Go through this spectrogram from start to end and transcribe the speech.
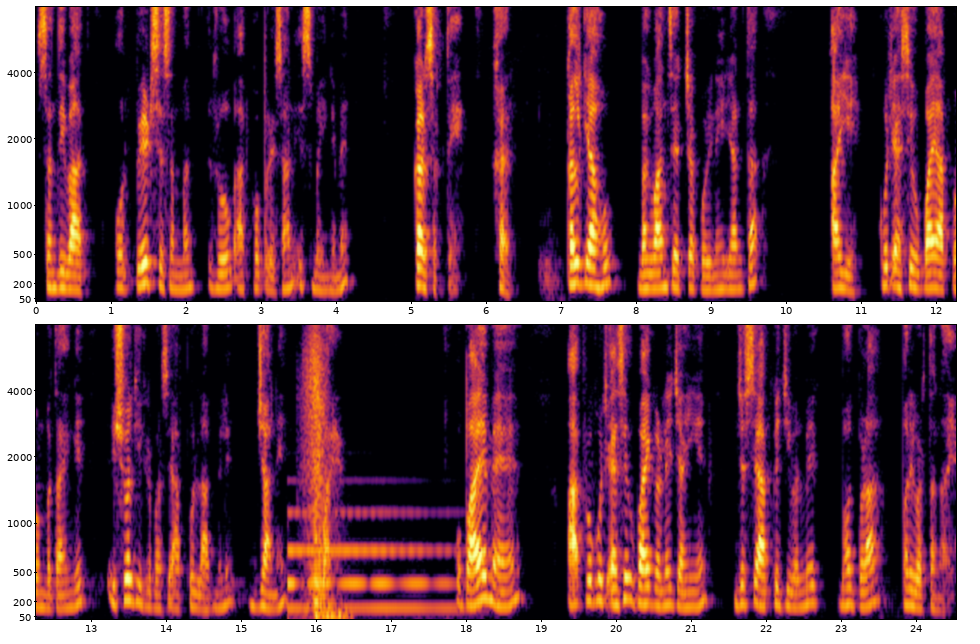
संधिवात और पेट से संबंध रोग आपको परेशान इस महीने में कर सकते हैं। खैर, कल क्या हो? भगवान से अच्छा कोई नहीं जानता। आइए, कुछ ऐसे उपाय आपको हम बताएँगे। ईश्वर की कृपा से आपको लाभ मिले, जाने उपाय। उपाय में आपको कुछ ऐसे उपाय करने चाहिए जिससे आपके जीवन में एक बहुत बड़ा परिवर्तन आए।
